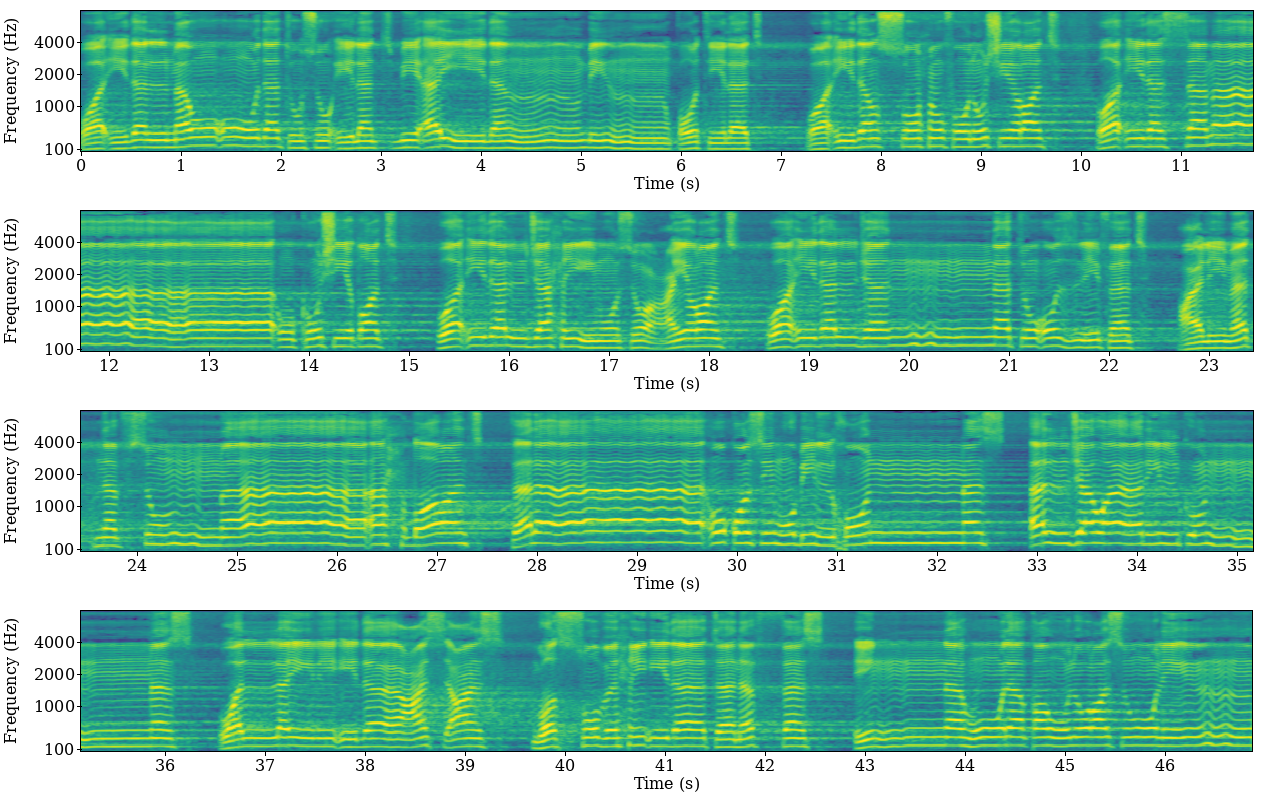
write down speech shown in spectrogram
واذا الموءوده سئلت باي ذنب قتلت واذا الصحف نشرت واذا السماء كشطت واذا الجحيم سعرت واذا الجنه ازلفت علمت نفس ما احضرت فلا أقسم بالخنس الجوار الكنس والليل إذا عسعس والصبح إذا تنفس. إنه لقول رسول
